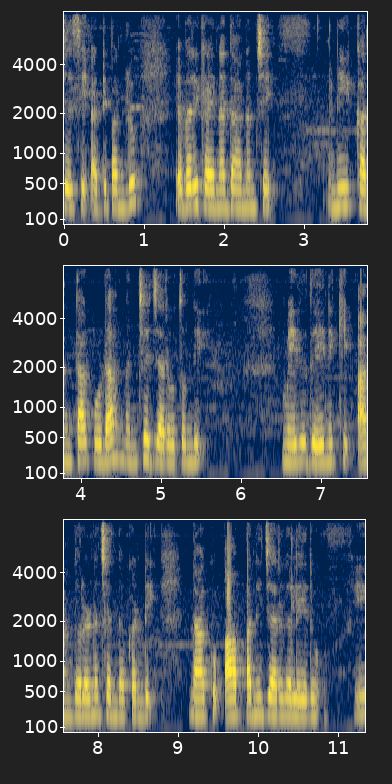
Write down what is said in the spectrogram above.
చేసి అట్టి పనులు ఎవరికైనా దానం చేయి. నీకంతా కూడా మంచి జరుగుతుంది. మీరు దేనికి ఆందోళన చెందకండి? నాకు ఆ పని జరగలేదు. ఈ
